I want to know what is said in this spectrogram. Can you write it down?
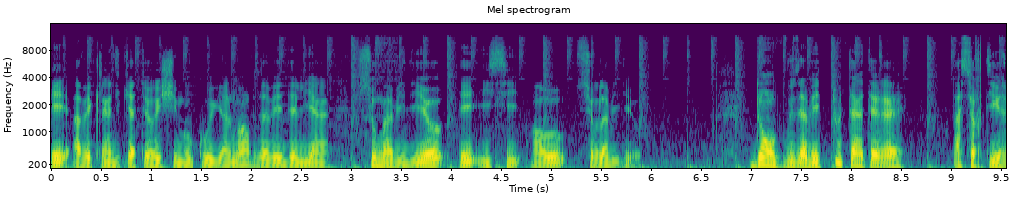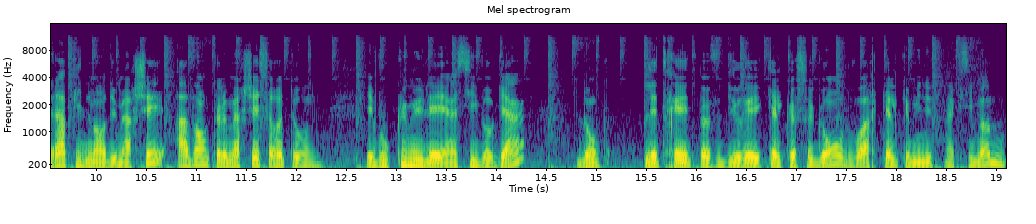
et avec l'indicateur Ishimoku également. Vous avez des liens sous ma vidéo et ici en haut sur la vidéo. Donc vous avez tout intérêt à sortir rapidement du marché avant que le marché se retourne et vous cumulez ainsi vos gains. Donc les trades peuvent durer quelques secondes, voire quelques minutes maximum,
